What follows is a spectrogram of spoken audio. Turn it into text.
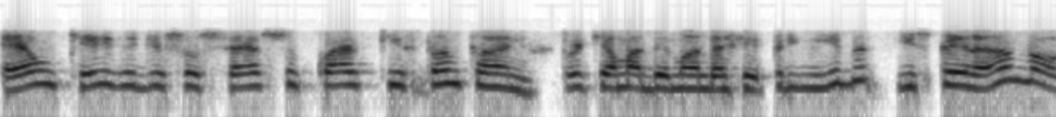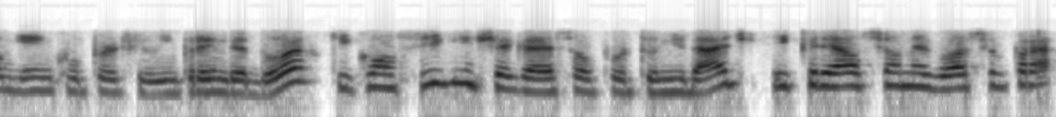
é um case de sucesso quase que instantâneo, porque é uma demanda reprimida, esperando alguém com perfil empreendedor que consiga enxergar essa oportunidade e criar o seu negócio para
